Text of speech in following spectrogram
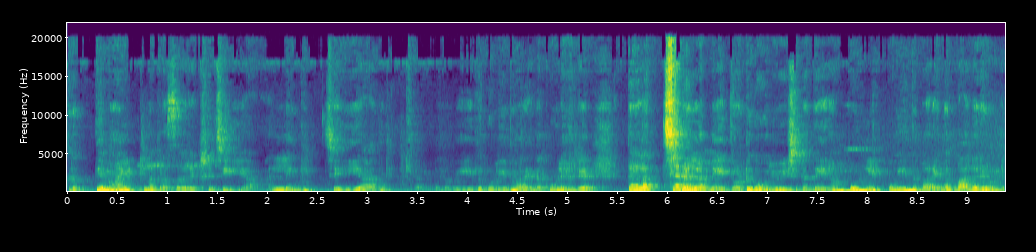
കൃത്യമായിട്ടുള്ള പ്രസവരക്ഷ ചെയ്യുക അല്ലെങ്കിൽ ചെയ്യാതിരിക്കുക. ഉണ്ടല്ലോ. വേദകുളി എന്ന് പറയുന്ന കുളിയിൽ തിളച്ച വെള്ളം മേത്തോട്ട് കോരി ഒഴിച്ചിട്ട് ദേഹം പൊള്ളിപ്പോയി എന്ന് പറയുന്ന പലരും ഉണ്ട്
